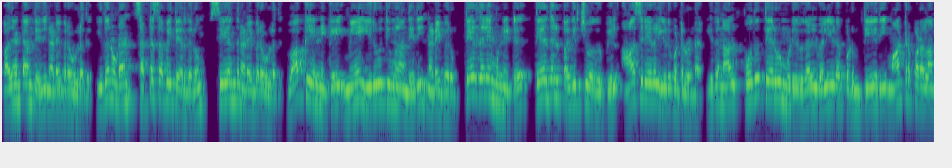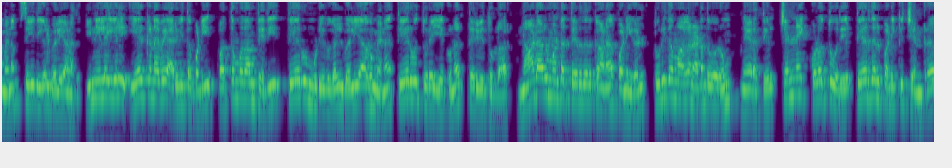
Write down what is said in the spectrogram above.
பதினெட்டாம் தேதி நடைபெற உள்ளது. இதனுடன் சட்டசபை தேர்தலும் சேர்ந்து நடைபெற உள்ளது. வாக்கு எண்ணிக்கை மே இருபத்தி மூணாம் தேதி நடைபெறும். தேர்தலை முன்னிட்டு தேர்தல் பகிர்ச்சி வகுப்பில் ஆசிரியர்கள் ஈடுபட்டுள்ளனர். இதனால் பொது தேர்வு முடிவுகள் வெளியிடப்படும் தேதி மாற்றப்படலாம் என செய்திகள் வெளியானது. இந்நிலையில் ஏற்கனவே அறிவித்தபடி பத்தொன்பதாம் தேதி தேர்வு முடிவுகள் வெளியாகும் என தேர்வுத்துறை இயக்குநர் தெரிவித்துள்ளார். நாடாளுமன்ற தேர்தலுக்கான பணிகள் துரிதமாக நடந்து வரும் நேரத்தில் சென்னை குளத்தூரில் தேர்தல் பணிக்கு சென்ற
